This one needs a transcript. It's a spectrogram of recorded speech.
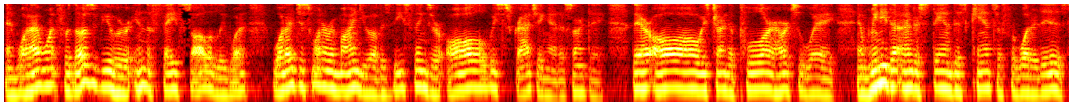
And what I want for those of you who are in the faith solidly, what, what I just want to remind you of is these things are always scratching at us, aren't they? They are always trying to pull our hearts away. And we need to understand this cancer for what it is.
